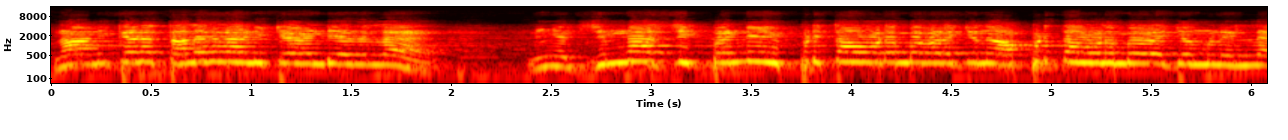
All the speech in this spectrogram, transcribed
நான் நிக்கணும் தலைகளா நிக்க வேண்டியதில்லை. நீங்க ஜிம்னாஸ்டிக் பண்ணி இப்படித்தான் உடம்ப வளைக்கணும் அப்படித்தான் உடம்ப வளைக்கணும்னு இல்ல.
